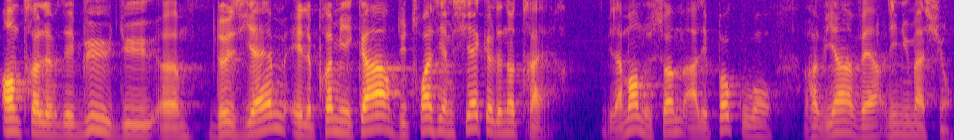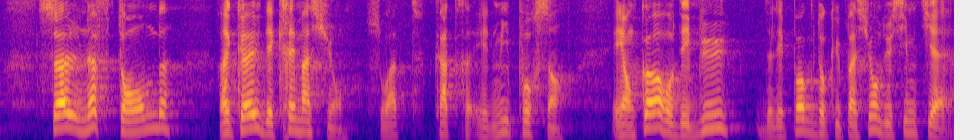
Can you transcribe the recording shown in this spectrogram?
entre le début du deuxième et le premier quart du troisième siècle de notre ère. Évidemment, nous sommes à l'époque où on revient vers l'inhumation. Seules neuf tombes recueillent des crémations, soit 4,5%, et encore au début de l'époque d'occupation du cimetière,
